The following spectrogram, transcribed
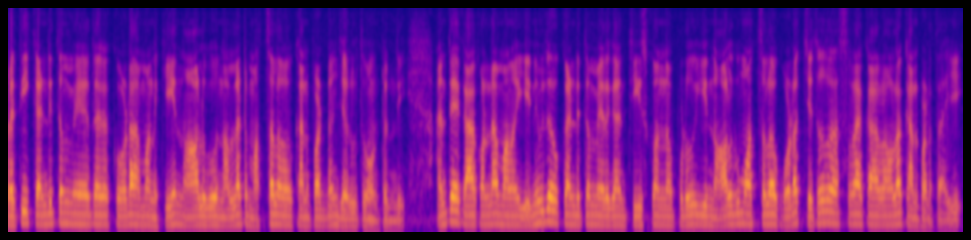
ప్రతి ఖండితం మీద కూడా మనకి నాలుగు నల్లటి మచ్చలు కనపడడం జరుగుతూ ఉంటుంది. అంతేకాకుండా మనం ఎనిమిదవ ఖండితం మీద కానీ తీసుకున్నప్పుడు ఈ నాలుగు మచ్చలు కూడా చతురస్రాకారంలో కనపడతాయి.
